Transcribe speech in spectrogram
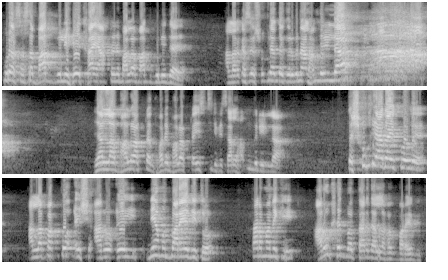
পুরা চাষা বাদ গুলি হে খায়, আপনারা ভালো বাদ গুলি দেয়। আল্লাহর কাছে শুক্রিয়া আদায় করবেন, আলহামদুলিল্লাহ। যে আল্লাহ ভালো একটা ঘরে ভালো একটা স্ত্রী পেয়েছে, আলহামদুলিল্লাহ। তো শুক্রিয়া আদায় করলে আল্লাহ পাক তো এই আরও এই নিয়ামত বাড়াই দিত। তার মানে কি? আরও খেদবার তার আল্লাহ পাক বাড়াই দিত।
